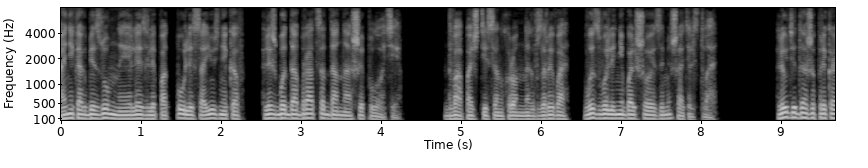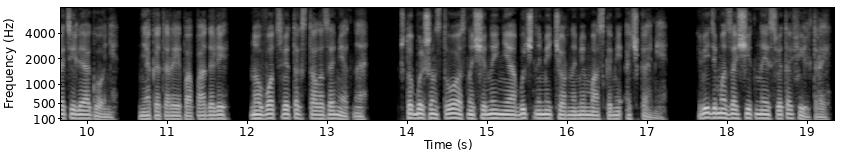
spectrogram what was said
Они как безумные лезли под пули союзников, лишь бы добраться до нашей плоти. Два почти синхронных взрыва вызвали небольшое замешательство. Люди даже прекратили огонь. Некоторые попадали, но в отцветах стало заметно, что большинство оснащены необычными черными масками-очками. Видимо, защитные светофильтры,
